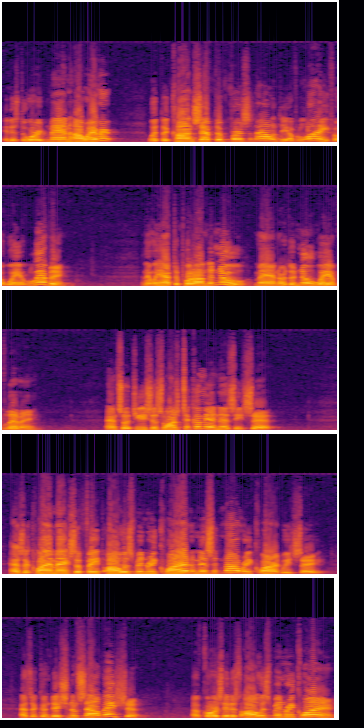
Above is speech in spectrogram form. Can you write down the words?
It is the word man, however, with the concept of personality, of life, a way of living. And then we have to put on the new man or the new way of living. And so Jesus wants to come in, as he said. Has the climax of faith always been required, and is it now required, we say, as a condition of salvation? Of course, it has always been required.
